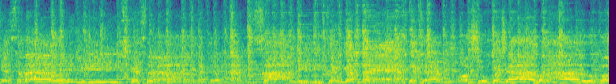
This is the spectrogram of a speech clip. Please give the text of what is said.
kezdem el, mindig így kezdem el, nekem nem számít, engem nem érdekel. Alsó gacsában állok a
